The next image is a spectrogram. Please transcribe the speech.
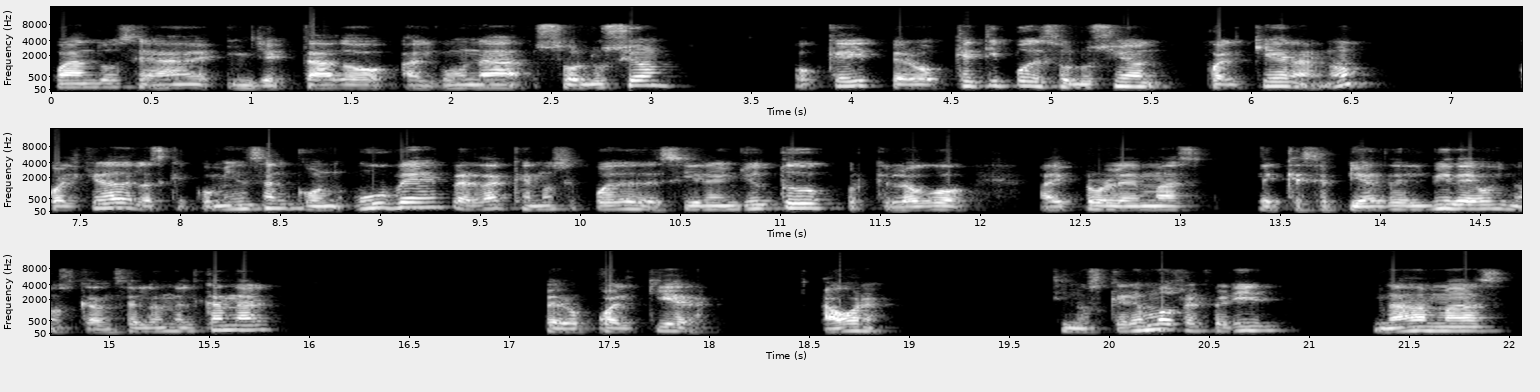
cuando se ha inyectado alguna solución. Ok, pero ¿qué tipo de solución? Cualquiera, ¿no? Cualquiera de las que comienzan con V, ¿verdad? Que no se puede decir en YouTube porque luego hay problemas de que se pierde el video y nos cancelan el canal. Pero cualquiera. Ahora, si nos queremos referir nada más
